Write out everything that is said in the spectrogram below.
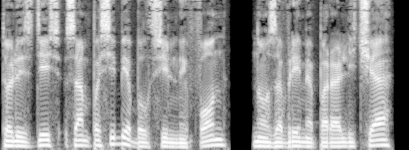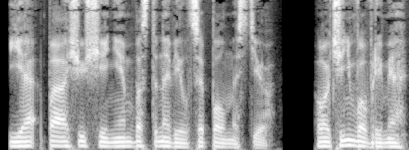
то ли здесь сам по себе был сильный фон, но за время паралича я, по ощущениям, восстановился полностью. Очень вовремя.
